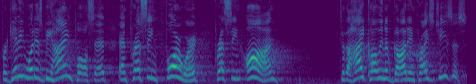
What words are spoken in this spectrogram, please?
forgetting what is behind, Paul said, and pressing forward pressing on to the high calling of God in Christ Jesus,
